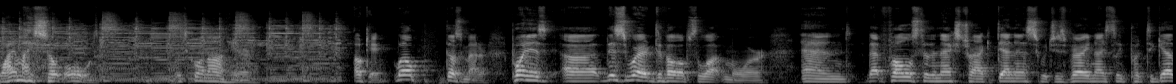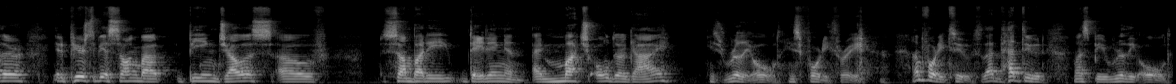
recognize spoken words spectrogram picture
Why am I so old? What's going on here? Okay, well, doesn't matter. Point is, uh, this is where it develops a lot more. And that follows to the next track, Dennis, which is very nicely put together. It appears to be a song about being jealous of somebody dating an, a much older guy. He's really old. He's 43. I'm 42, so that, that dude must be really old.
